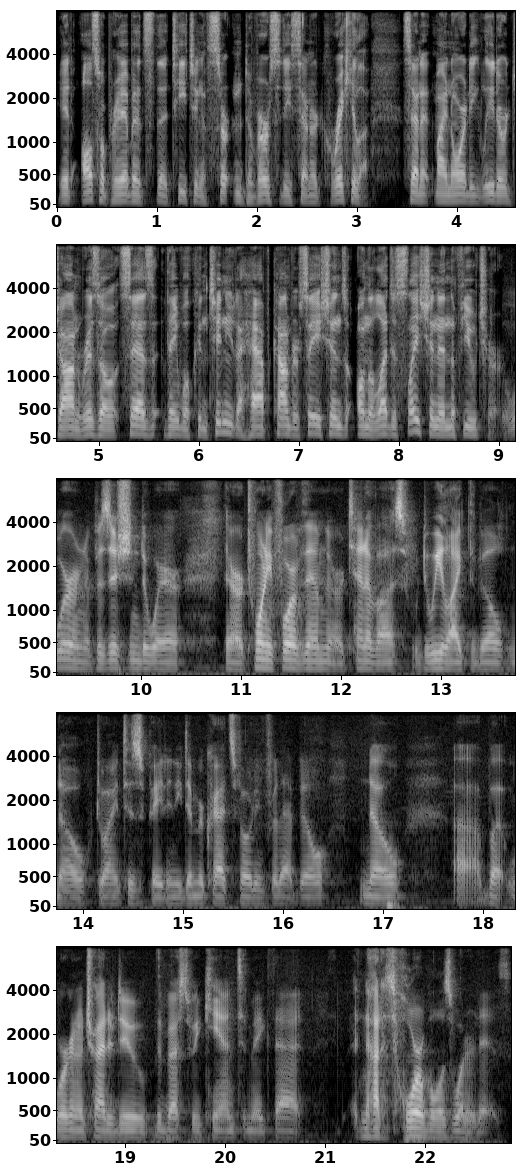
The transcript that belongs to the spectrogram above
It also prohibits the teaching of certain diversity centered curricula. Senate Minority Leader John Rizzo says they will continue to have conversations on the legislation in the future. We're in a position to where there are 24 of them, there are 10 of us. Do we like the bill? No. Do I anticipate any Democrats voting for that bill? No. Uh, but we're going to try to do the best we can to make that not as horrible as what it is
